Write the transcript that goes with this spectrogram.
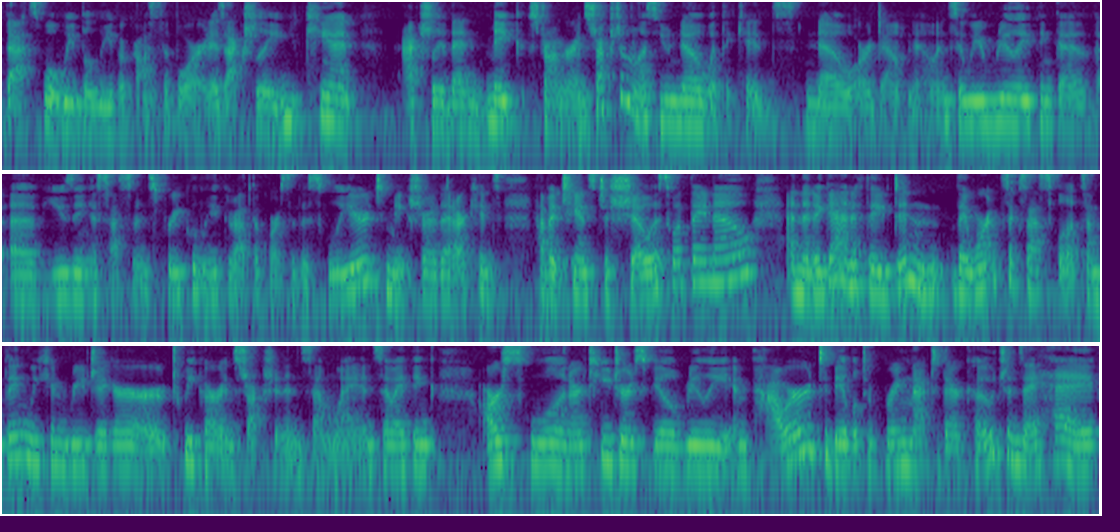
that's what we believe across the board. Is actually you can't actually then make stronger instruction unless you know what the kids know or don't know. And so we really think of, of using assessments frequently throughout the course of the school year to make sure that our kids have a chance to show us what they know. And then again, if they didn't, they weren't successful at something, we can rejigger or tweak our instruction in some way. And so I think our school and our teachers feel really empowered to be able to bring that to their coach and say, hey,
